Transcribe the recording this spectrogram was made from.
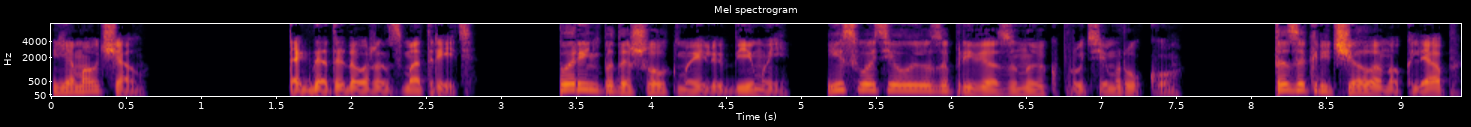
Я молчал. «Тогда ты должен смотреть». Парень подошел к моей любимой и схватил ее за привязанную к прутьям руку. Та закричала, но кляп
